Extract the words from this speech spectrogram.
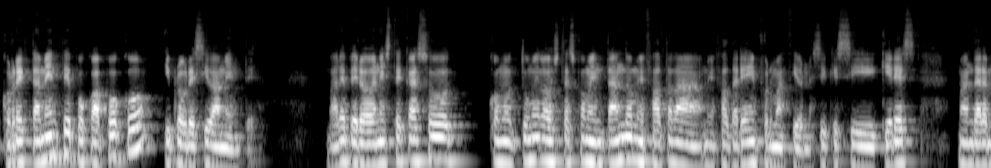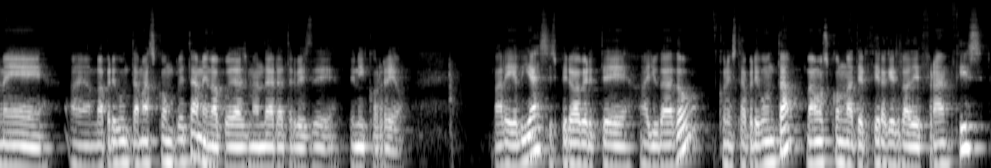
correctamente, poco a poco y progresivamente. ¿Vale? Pero en este caso, como tú me lo estás comentando, me, falta me faltaría información. Así que si quieres mandarme eh, la pregunta más completa, me la puedas mandar a través de, mi correo. Vale, Elías, espero haberte ayudado con esta pregunta. Vamos con la tercera, que es la de Francis,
